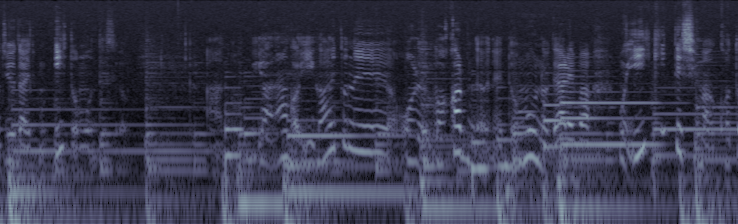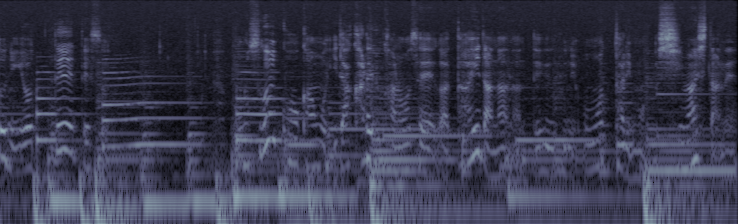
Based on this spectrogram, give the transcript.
50代でもいいと思うんですよ。あのいやなんか意外とね俺分かるんだよねって思うのであればもう言い切ってしまうことによってです。ものすごい好感を抱かれる可能性が大だななんていうふうに思ったりもしましたね。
